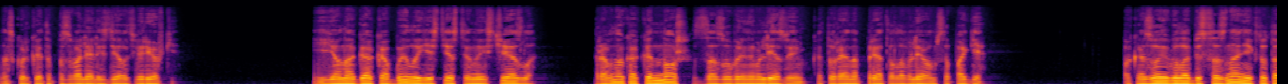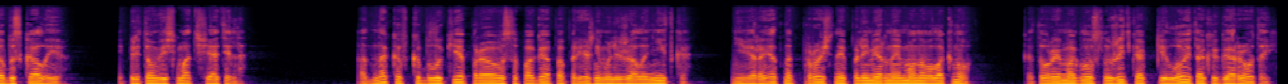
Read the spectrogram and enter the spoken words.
насколько это позволяли сделать веревки. Ее нога кобылы, естественно, исчезла, равно как и нож с зазубренным лезвием, который она прятала в левом сапоге. Пока Зоя была без сознания, кто-то обыскал ее, и притом весьма тщательно. Однако в каблуке правого сапога по-прежнему лежала нитка, невероятно прочное полимерное моноволокно, которое могло служить как пилой, так и горотой.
